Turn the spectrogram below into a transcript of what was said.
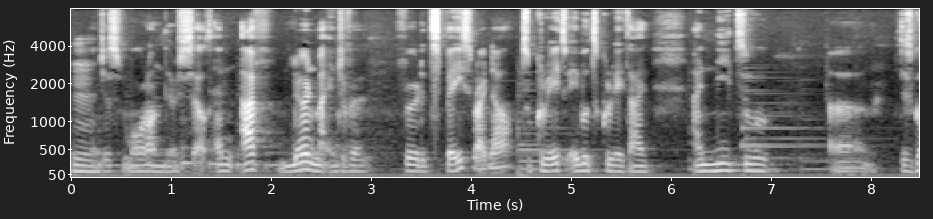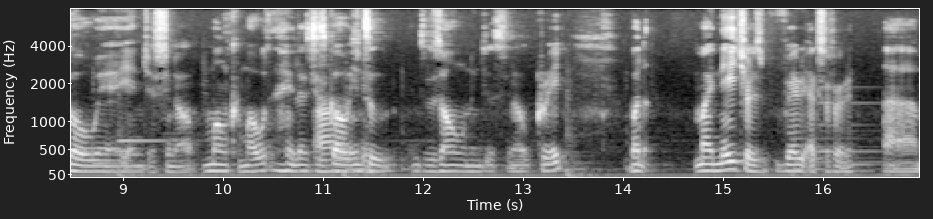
and just more on themselves. And I've learned my introverted space right now to create, to able to create. I I need to um, just go away and just you know monk mode. Let's just Ah, go into into zone and just you know create. But my nature is very extroverted um,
